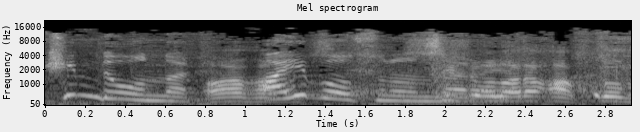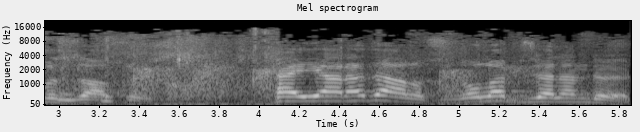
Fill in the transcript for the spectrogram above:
Kimdir onlar? Ay xanım, Ayıb olsun Siz onlara. onlara avtobus alırsınız. Təyyarə də alırsınız. Onlar düzələn deyil.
